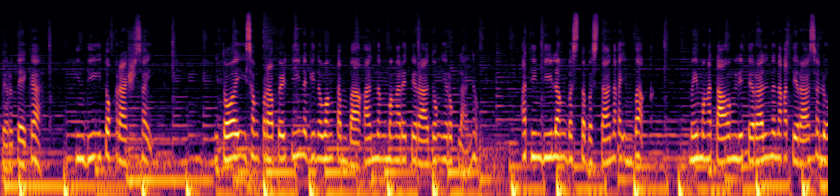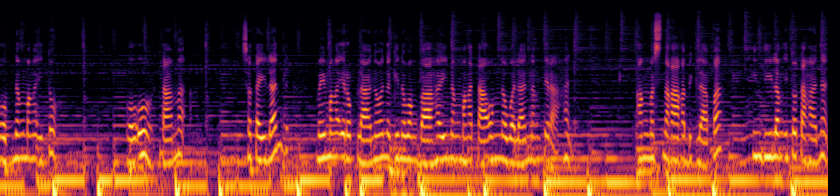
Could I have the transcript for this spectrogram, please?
Pero teka, hindi ito crash site. Ito ay isang property na ginawang tambakan ng mga retiradong eroplano. At hindi lang basta-basta nakaimbak. May mga taong literal na nakatira sa loob ng mga ito. Oo, tama. Sa Thailand, may mga eroplano na ginawang bahay ng mga taong nawalan ng tirahan. Ang mas nakakabigla pa, hindi lang ito tahanan.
